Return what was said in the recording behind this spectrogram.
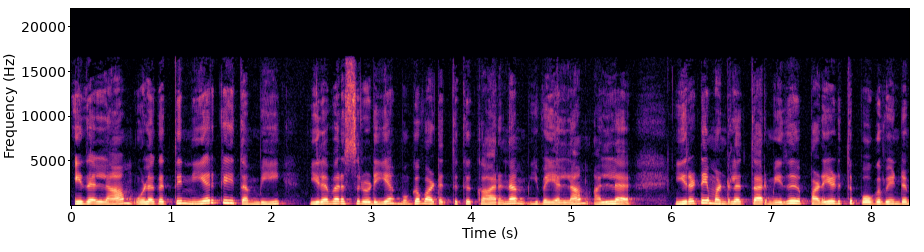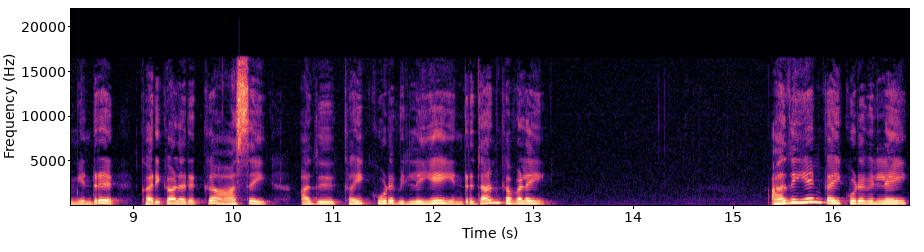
இதெல்லாம் உலகத்தின் இயற்கை தம்பி இளவரசருடைய முகவாட்டத்துக்கு காரணம் இவையெல்லாம் அல்ல. இரட்டை மண்டலத்தார் மீது படையெடுத்து போக வேண்டும் என்று கரிகாலருக்கு ஆசை. அது கை கூடவில்லையே என்றுதான் கவலை. அது ஏன் கைகூடவில்லை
